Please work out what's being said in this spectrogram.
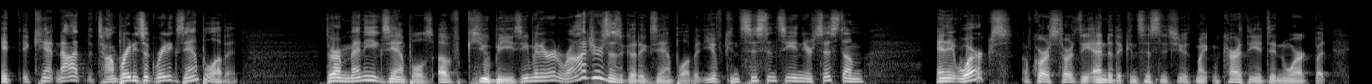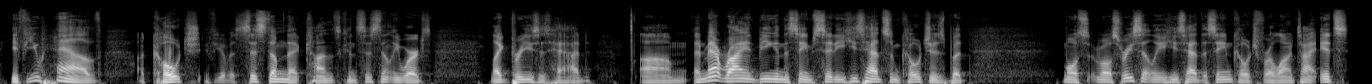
It it can't not. Tom Brady's a great example of it. There are many examples of QBs. Even Aaron Rodgers is a good example of it. You have consistency in your system and it works. Of course, towards the end of the consistency with Mike McCarthy, it didn't work. But if you have a coach, if you have a system that consistently works, like Brees has had, um, and Matt Ryan being in the same city, he's had some coaches, but most most recently he's had the same coach for a long time. It's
